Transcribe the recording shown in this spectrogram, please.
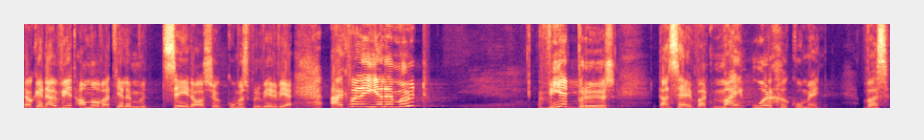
Ja, okay, nou weet almal wat julle moet sê daarso. Kom ons probeer weer. Ek wil hê julle moet weet broers, dan sê hy wat my oorgekom het was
